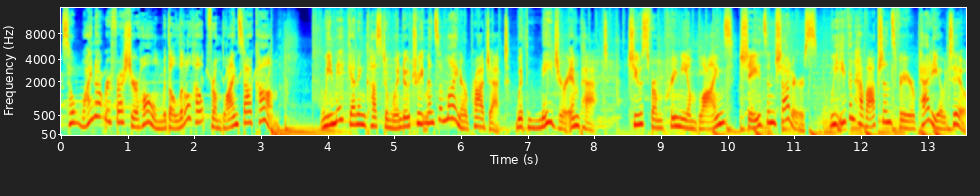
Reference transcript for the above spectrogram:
so why not refresh your home with a little help from Blinds.com? We make getting custom window treatments a minor project with major impact. Choose from premium blinds, shades, and shutters. We even have options for your patio, too.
